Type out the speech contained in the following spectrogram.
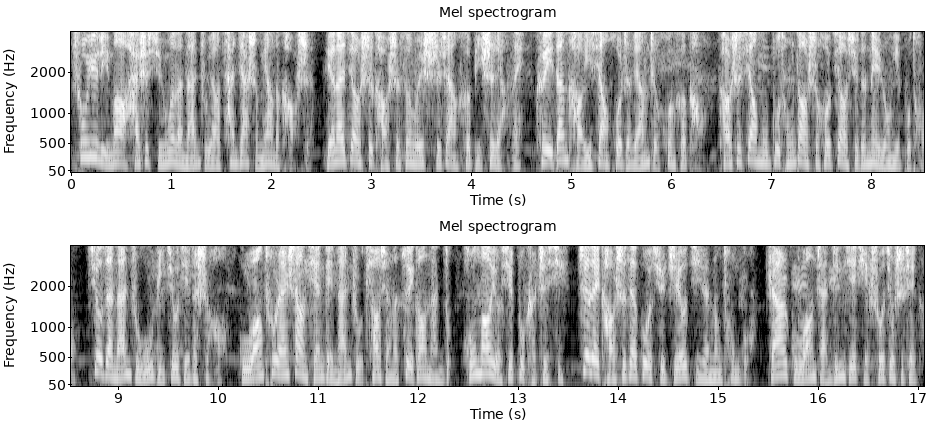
出于礼貌，还是询问了男主要参加什么样的考试。原来教师考试分为实战和笔试两类，可以单考一项或者两者混合考。考试项目不同，到时候教学的内容也不同。就在男主无比纠结的时候，古王突然上前给男主挑选了最高难度。红毛有些不可置信，这类考试在过去只有几人能通过。然而古王斩钉截铁说就是这个，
